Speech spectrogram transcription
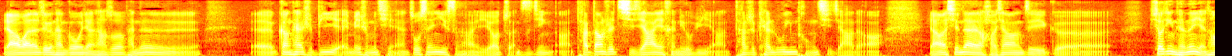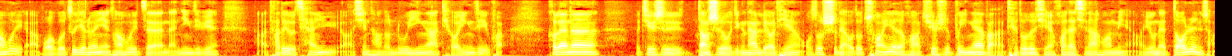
然后完了之后，他跟我讲，他说反正，呃，刚开始毕业也没什么钱，做生意手上也要转资金啊。他当时起家也很牛逼啊，他是开录音棚起家的啊。然后现在好像这个萧敬腾的演唱会啊，包括周杰伦演唱会在南京这边啊，他都有参与啊，现场的录音啊、调音这一块。后来呢？就是当时我就跟他聊天，我说是的，我都创业的话，确实不应该把太多的钱花在其他方面啊，用在刀刃上。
